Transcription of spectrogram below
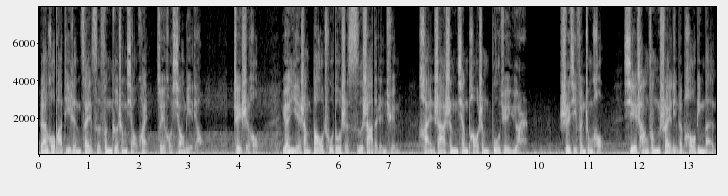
然后把敌人再次分割成小块，最后消灭掉。这时候，原野上到处都是厮杀的人群，喊杀声、枪炮声不绝于耳。十几分钟后，谢长风率领着炮兵们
